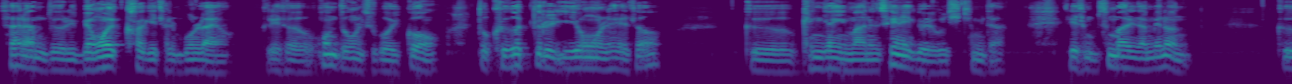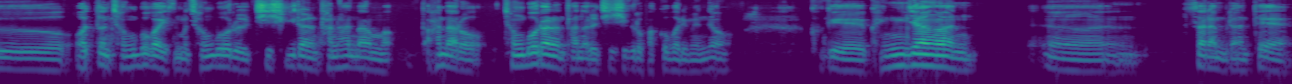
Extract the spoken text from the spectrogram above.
사람들이 명확하게 잘 몰라요. 그래서 혼동을 주고 있고 또 그것들을 이용을 해서 그 굉장히 많은 세뇌 교육을 시킵니다. 그래서 무슨 말이냐면은 그 어떤 정보가 있으면 정보를 지식이라는 단어 하나로, 하나로 정보라는 단어를 지식으로 바꿔버리면요. 그게 굉장한 어, 사람들한테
